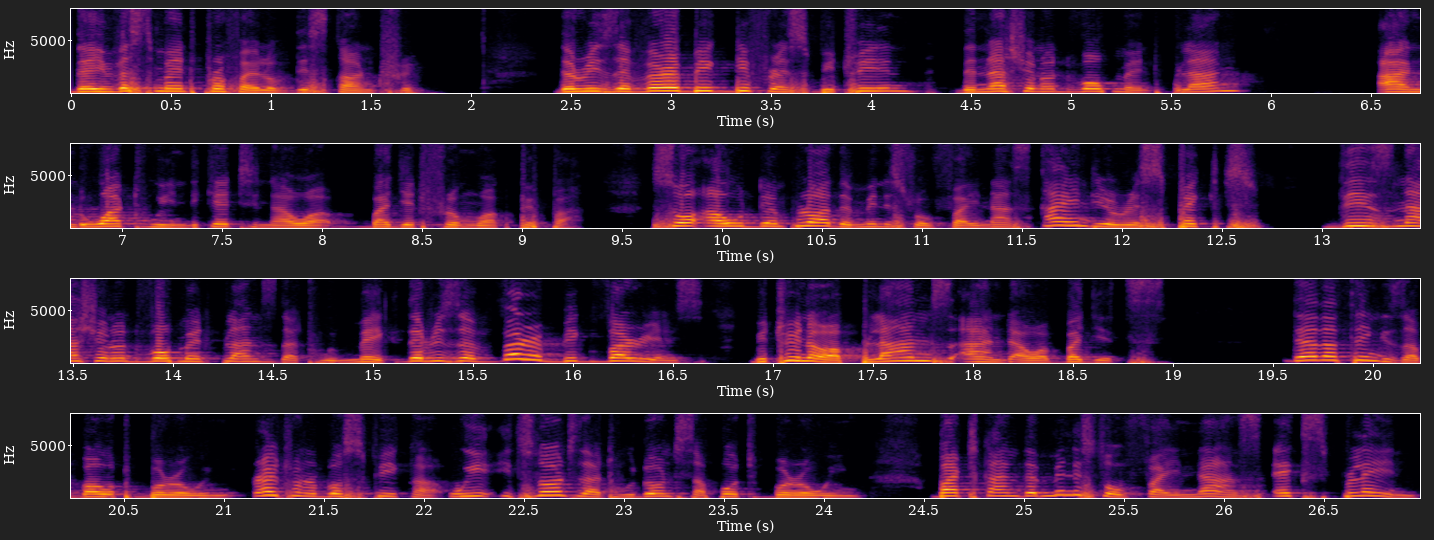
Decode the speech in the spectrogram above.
the investment profile of this country. There is a very big difference between the National Development Plan and what we indicate in our budget framework paper. So I would implore the Minister of Finance, kindly respect these national development plans that we make. There is a very big variance between our plans and our budgets. The other thing is about borrowing. Right, Honorable Speaker, we, it's not that we don't support borrowing, but can the Minister of Finance explain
